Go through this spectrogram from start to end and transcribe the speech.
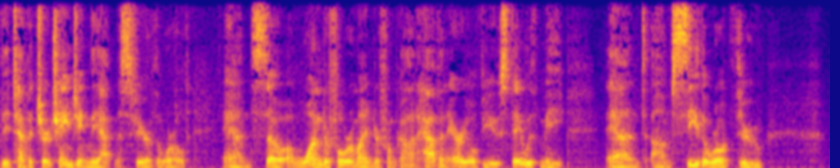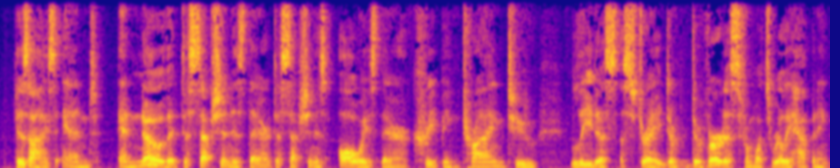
the temperature, changing the atmosphere of the world. And so, a wonderful reminder from God: have an aerial view, stay with me, and um, see the world through His eyes, and and know that deception is there. Deception is always there, creeping, trying to lead us astray, di- divert us from what's really happening.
